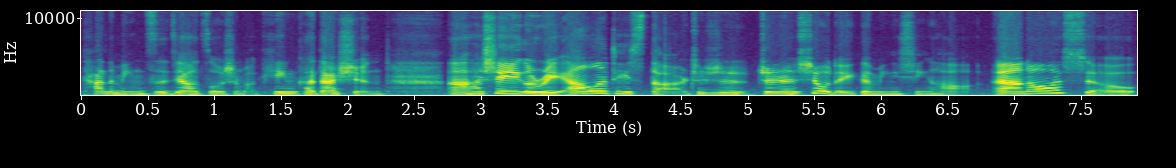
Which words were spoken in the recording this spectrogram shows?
他的名字叫做什么？Kim Kardashian。啊，他是一个 reality star，就是真人秀的一个明星哈。And also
